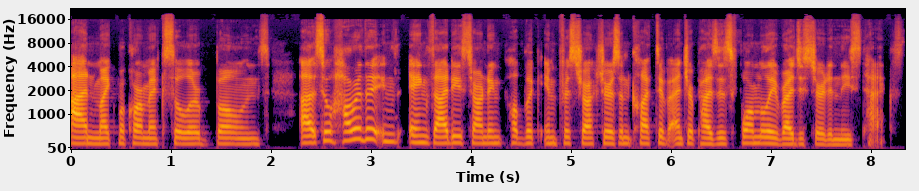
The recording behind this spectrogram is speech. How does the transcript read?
and Mike McCormack's Solar Bones. Uh, so, how are the anxieties surrounding public infrastructures and collective enterprises formally registered in these texts?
